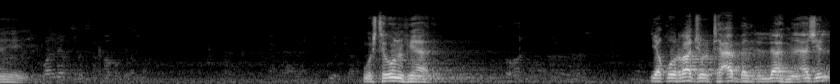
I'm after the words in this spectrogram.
إيه. وش تقولون في هذا؟ يقول رجل تعبد لله من أجل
